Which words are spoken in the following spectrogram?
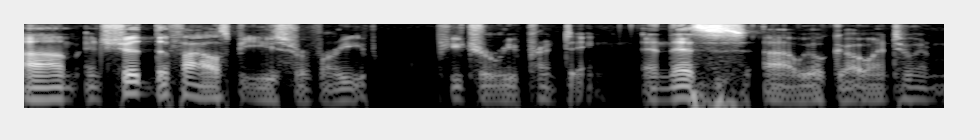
Um, and should the files be used for re future reprinting? And this uh, we'll go into in,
